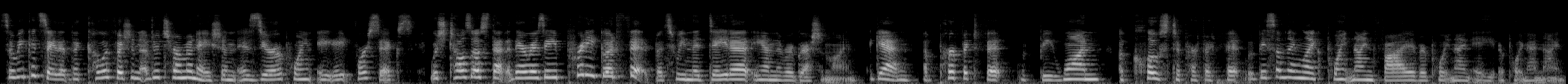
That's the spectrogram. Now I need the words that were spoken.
So we could say that the coefficient of determination is 0.8846, which tells us that there is a pretty good fit between the data and the regression line. Again, a perfect fit would be 1. A close to perfect fit would be something like 0.95 or 0.98 or 0.99.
